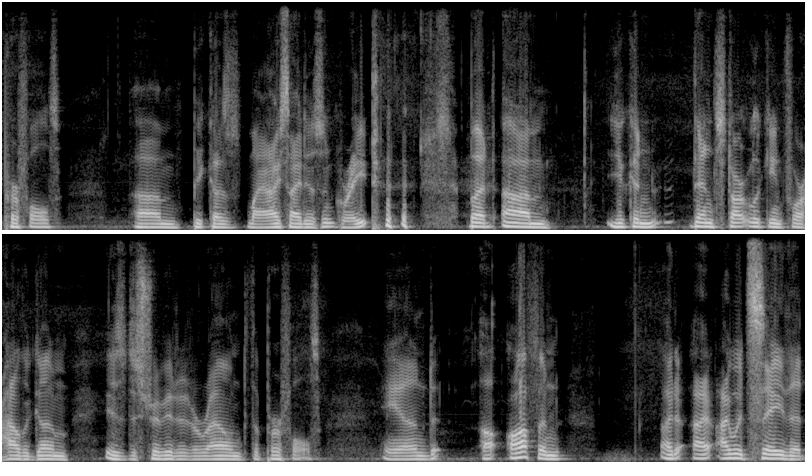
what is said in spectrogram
perf holes um, because my eyesight isn't great. but um, you can then start looking for how the gum is distributed around the perf holes. And uh, often, I'd, I, I would say that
